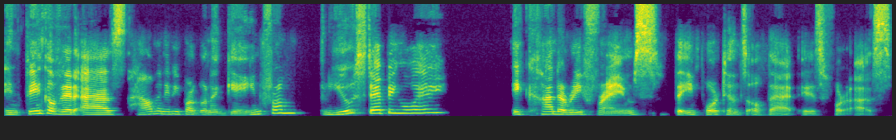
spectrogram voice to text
and think of it as how many people are going to gain from you stepping away, it kind of reframes the importance of that is for us.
